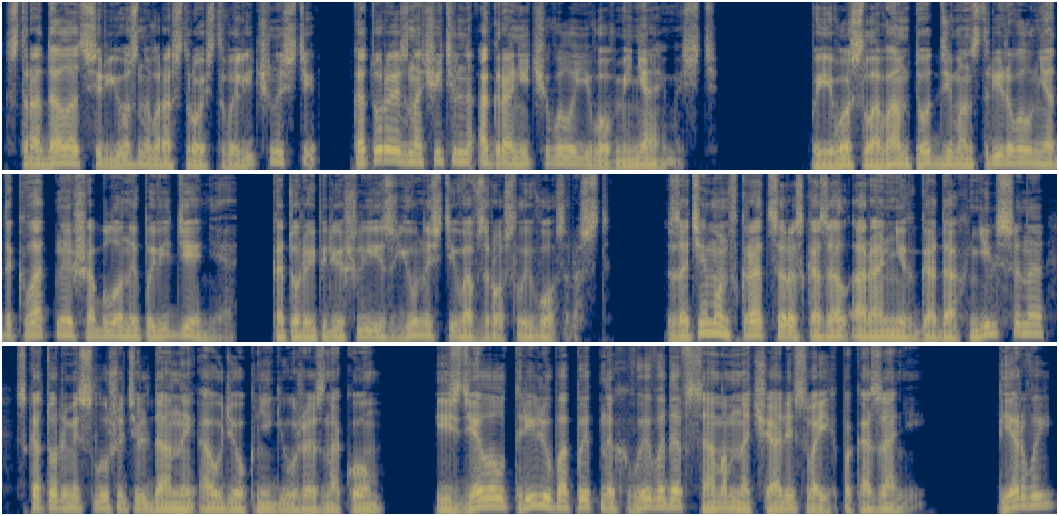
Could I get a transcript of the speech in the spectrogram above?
страдал от серьезного расстройства личности, которое значительно ограничивало его вменяемость. По его словам, тот демонстрировал неадекватные шаблоны поведения, которые перешли из юности во взрослый возраст. Затем он вкратце рассказал о ранних годах Нильсона, с которыми слушатель данной аудиокниги уже знаком, и сделал три любопытных вывода в самом начале своих показаний. Первый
